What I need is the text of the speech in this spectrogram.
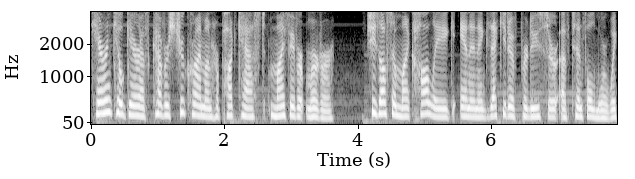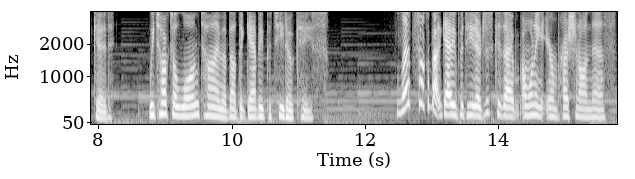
Karen Kilgariff covers true crime on her podcast, My Favorite Murder. She's also my colleague and an executive producer of Tenfold More Wicked. We talked a long time about the Gabby Petito case. Let's talk about Gabby Petito just because I, I want to get your impression on this.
